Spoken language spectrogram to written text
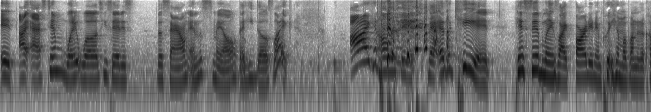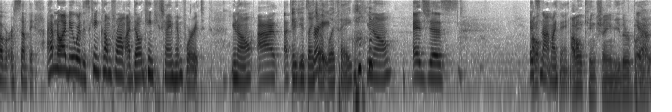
it. I asked him what it was. He said it's the sound and the smell that he does like. I can only think that as a kid, his siblings like farted and put him up under the cover or something. I have no idea where this kink come from. I don't kink shame him for it. You know, I I think just it's ain't great. your forte. You know, it's just it's don't- my thing. I don't kink shame either, but Yeah.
